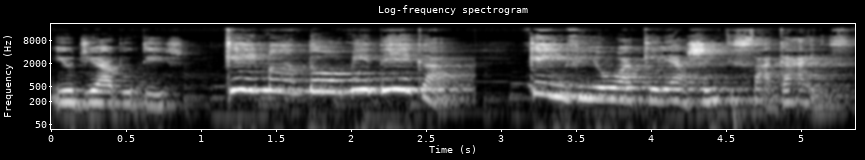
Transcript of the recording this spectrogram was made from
E o diabo diz: Quem mandou? Me diga! Quem enviou aquele agente sagaz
